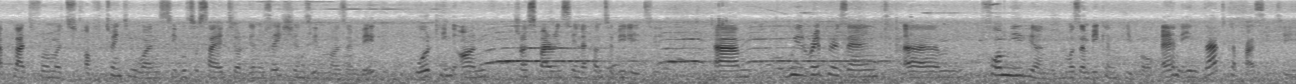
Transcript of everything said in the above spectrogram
a platform of 21 civil society organizations in Mozambique working on transparency and accountability. Um, we represent um, 4 million Mozambican people, and in that capacity,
